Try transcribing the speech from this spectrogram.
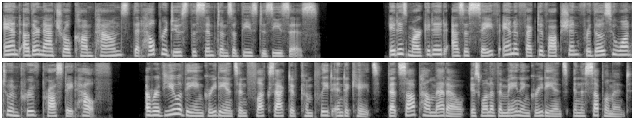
and other natural compounds that help reduce the symptoms of these diseases. It is marketed as a safe and effective option for those who want to improve prostate health. A review of the ingredients in Flux Active Complete indicates that saw palmetto is one of the main ingredients in the supplement.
